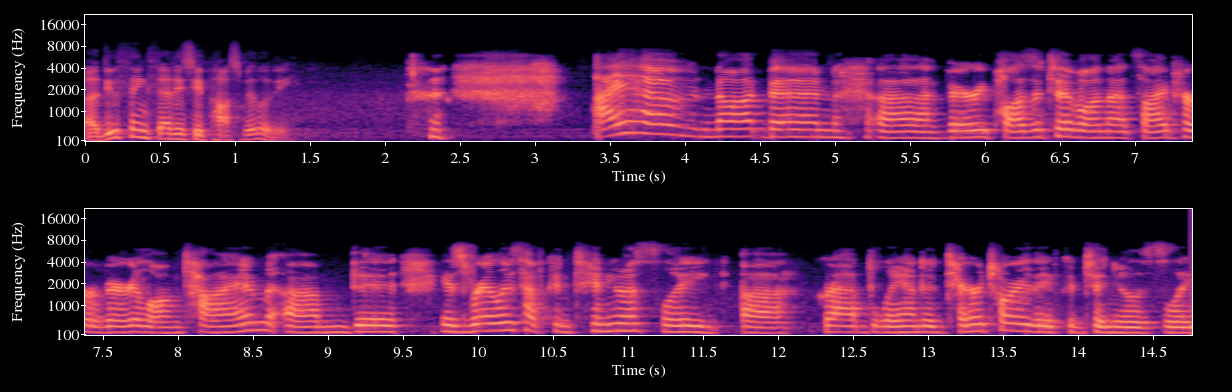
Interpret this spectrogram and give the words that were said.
Uh, do you think that is a possibility? I have not been uh, very positive on that side for a very long time. Um, the Israelis have continuously uh, grabbed landed territory. They've continuously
